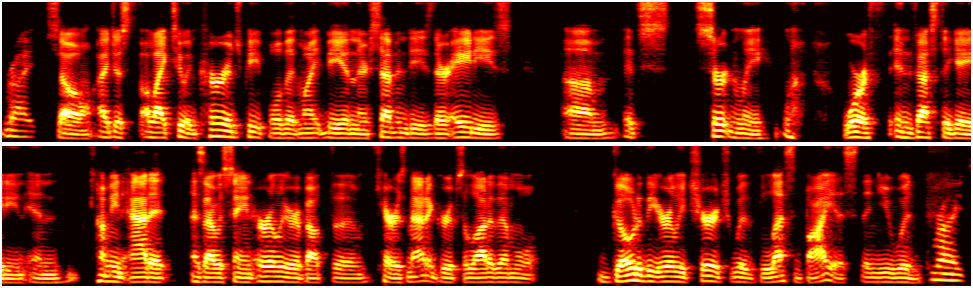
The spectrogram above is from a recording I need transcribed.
Right. So I just I like to encourage people that might be in their 70s, their 80s. Um, it's certainly worth investigating and coming at it. As I was saying earlier about the charismatic groups, a lot of them will go to the early church with less bias than you would right.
